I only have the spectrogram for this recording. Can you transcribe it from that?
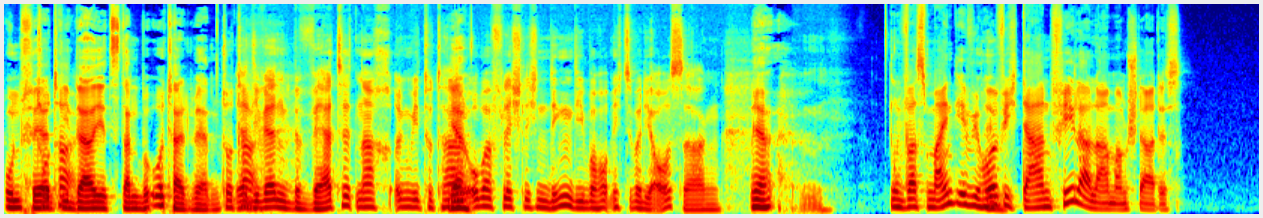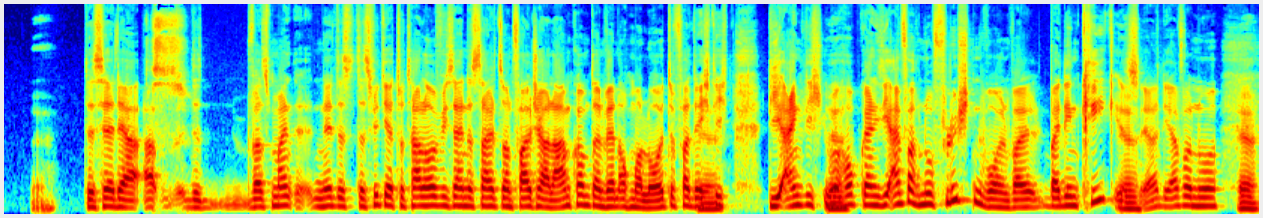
unfair, Total. die da jetzt dann beurteilt werden. Total. Ja, die werden bewertet nach irgendwie total Ja. oberflächlichen Dingen, die überhaupt nichts über die aussagen. Ja. Und was meint ihr, wie häufig da ein Fehlalarm am Start ist? Das ist ja der, äh, was meint, ne, das, das wird ja total häufig sein, dass da halt so ein falscher Alarm kommt, dann werden auch mal Leute verdächtigt, die eigentlich überhaupt gar nicht, die einfach nur flüchten wollen, weil bei denen Krieg ist, ja, die einfach nur, Ja.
